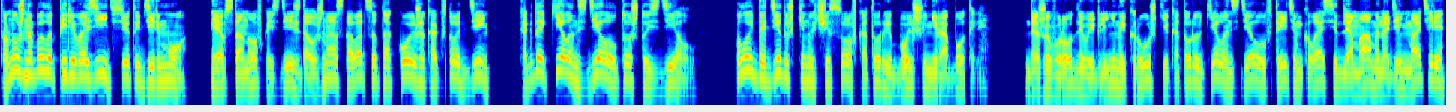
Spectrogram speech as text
то нужно было перевозить все это дерьмо, и обстановка здесь должна оставаться такой же, как в тот день, когда Келлан сделал то, что сделал. Вплоть до дедушкиных часов, которые больше не работали. Даже в уродливой глиняной кружке, которую Келлан сделал в третьем классе для мамы на День матери,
